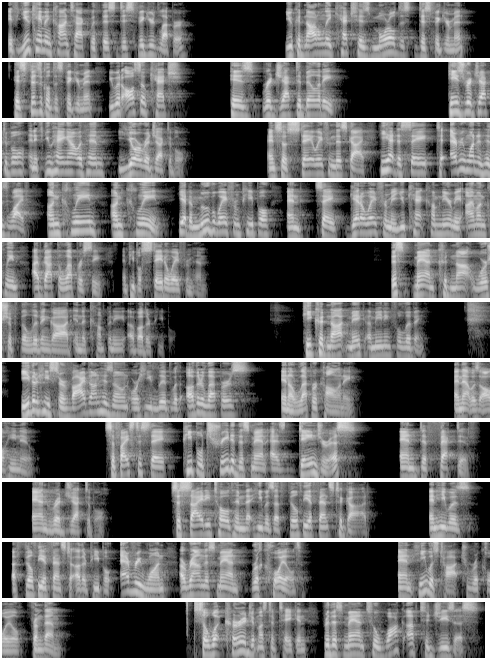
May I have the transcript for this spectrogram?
if you came in contact with this disfigured leper, you could not only catch his moral dis- disfigurement, his physical disfigurement, you would also catch his rejectability. He's rejectable, and if you hang out with him, you're rejectable. And so stay away from this guy. He had to say to everyone in his life, unclean, unclean. He had to move away from people and say, Get away from me. You can't come near me. I'm unclean. I've got the leprosy. And people stayed away from him. This man could not worship the living God in the company of other people. He could not make a meaningful living. Either he survived on his own or he lived with other lepers in a leper colony. And that was all he knew. Suffice to say, people treated this man as dangerous and defective and rejectable. Society told him that he was a filthy offense to God and he was a filthy offense to other people. Everyone around this man recoiled, and he was taught to recoil from them. So, what courage it must have taken for this man to walk up to Jesus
